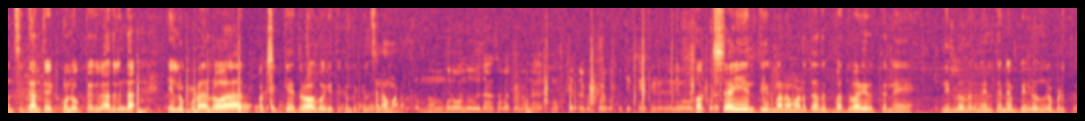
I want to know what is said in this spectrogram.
ಒಂದು ಸಿದ್ಧಾಂತ ಇಟ್ಕೊಂಡು ಹೋಗ್ತಾ ಇದ್ವಿ ಅದರಿಂದ ಎಲ್ಲೂ ಕೂಡ ಲೋ ಪಕ್ಷಕ್ಕೆ ದ್ರೋಹವಾಗಿರ್ತಕ್ಕಂಥ ಕೆಲಸ ನಾವು ಮಾಡಲ್ಲ. ಮುಂಬರುವ ಒಂದು ವಿಧಾನಸಭಾ ಚುನಾವಣೆ ಕ್ಷೇತ್ರ ಬಿಟ್ಕೊಡ್ಬೇಕು ಪಕ್ಷ ಏನು ತೀರ್ಮಾನ ಮಾಡುತ್ತೆ ಅದಕ್ಕೆ ಬದ್ಧವಾಗಿರ್ತೇನೆ ನಿಲ್ಲು ಅಂದ್ರೆ ನಿಲ್ತೇನೆ ಬಿಡು ಅಂದ್ರೆ ಬಿಡ್ತೇನೆ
